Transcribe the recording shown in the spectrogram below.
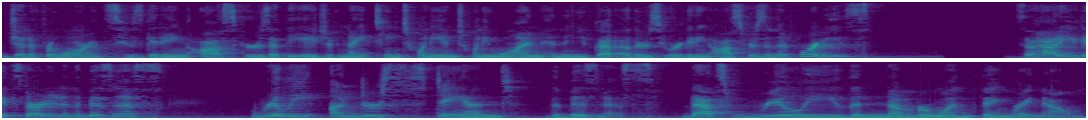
Jennifer Lawrence, who's getting Oscars at the age of 19, 20, and 21, and then you've got others who are getting Oscars in their 40s. So, how do you get started in the business? Really understand the business. That's really the number one thing right now.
